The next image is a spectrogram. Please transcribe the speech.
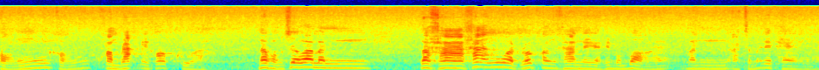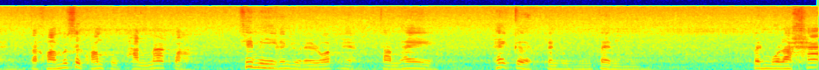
ของของความรักในครอบครัว แล้วผมเชื่อว่ามัน ราคาค่างวดรถบางคันเนี่ยอย่างที่ผมบอกนะมันอาจจะไม่ได้แพงอะไร แต่ความรู้สึกความผูกพันมากกว่า ที่มีกันอยู่ในรถเนี่ยทำให้ให้เกิดเป็นเป็นเป็นมูลค่า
